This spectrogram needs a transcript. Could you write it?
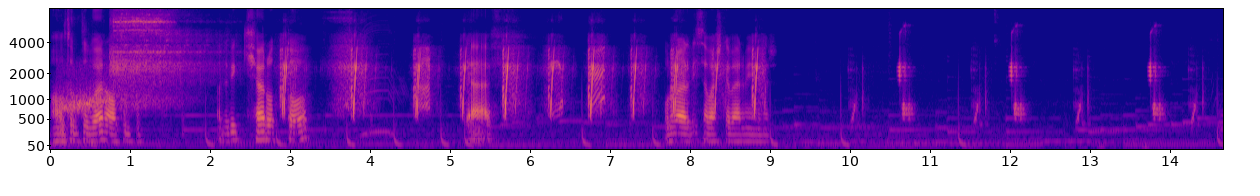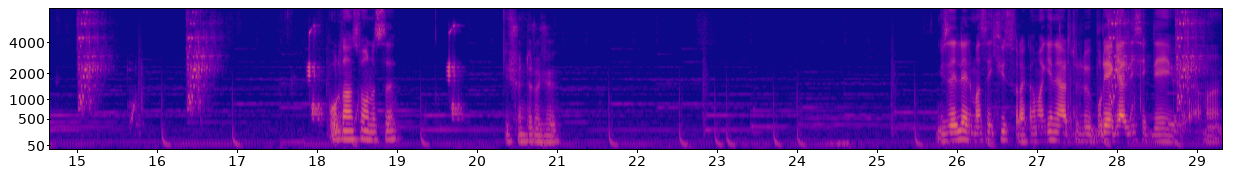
Altın pul ver, altın pul. Hadi bir carotto. Ya. Bunu verdiyse başka vermeyebilir. Buradan sonrası düşündürücü. 150 elmas 200 frak ama gene her türlü buraya geldiysek değiyor ya aman.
